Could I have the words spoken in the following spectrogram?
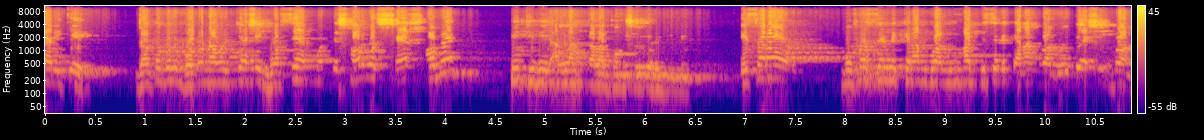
তারিখে যতগুলো ঘটনা ঐতিহাসিক ঘটছে, এর মধ্যে সর্বশেষ হবে পৃথিবী আল্লাহ তালা ধ্বংস করে দিবে। এছাড়াও মুফাসিনে কেরামগণ মুহাদ্দিসিনে কেরামগণ ঐতিহাসিকগণ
